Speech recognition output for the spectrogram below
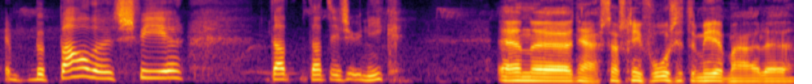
een bepaalde sfeer. Dat, dat is uniek. En ja, straks geen voorzitter meer, maar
